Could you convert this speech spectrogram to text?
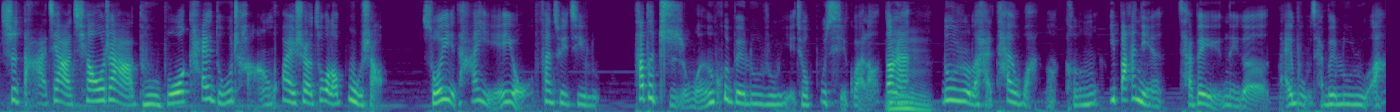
是打架、敲诈、赌博、开赌场，坏事做了不少，所以他也有犯罪记录。他的指纹会被录入也就不奇怪了。当然嗯，录入了还太晚了，可能一八年才被那个逮捕，才被录入啊。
